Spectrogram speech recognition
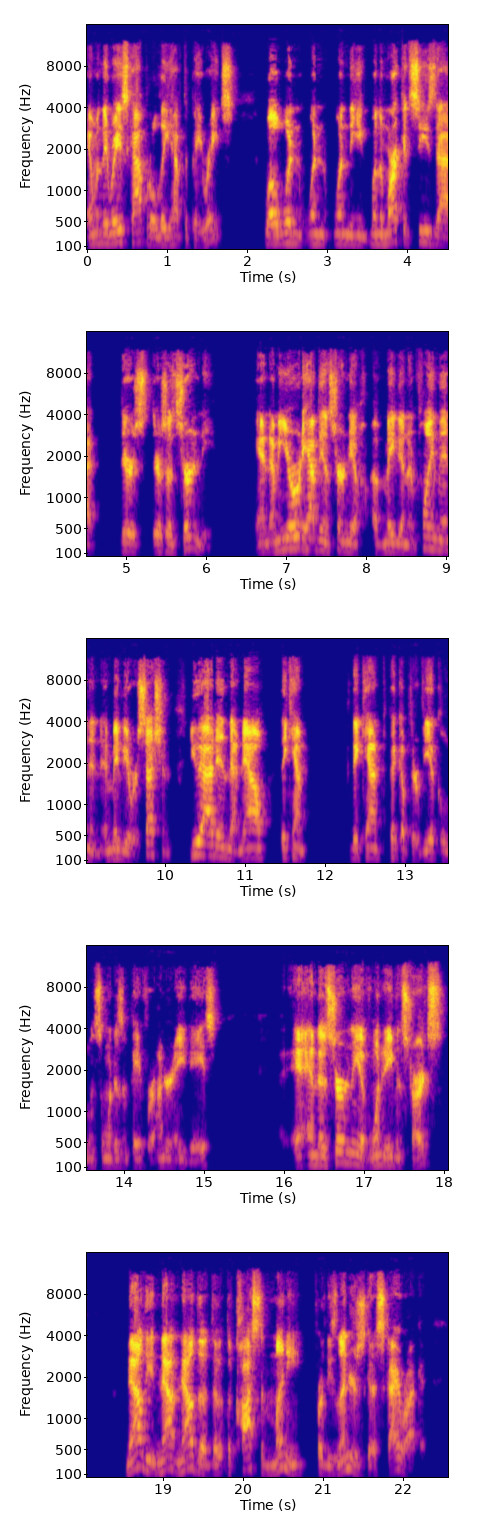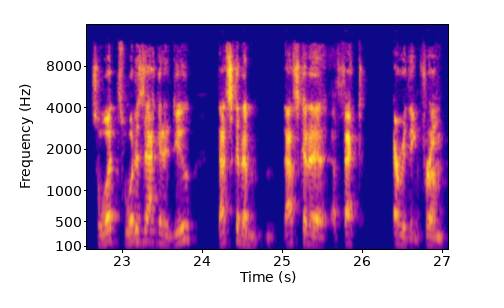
and when they raise capital, they have to pay rates. Well, when when when the when the market sees that there's there's uncertainty, and I mean you already have the uncertainty of, of maybe unemployment and, and maybe a recession. You add in that now they can't they can't pick up their vehicle when someone doesn't pay for 180 days, and the uncertainty of when it even starts. Now the now now the the, the cost of money for these lenders is going to skyrocket. So what what is that going to do? That's going to that's going to affect everything from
